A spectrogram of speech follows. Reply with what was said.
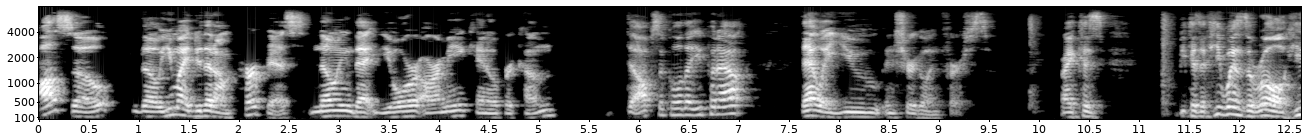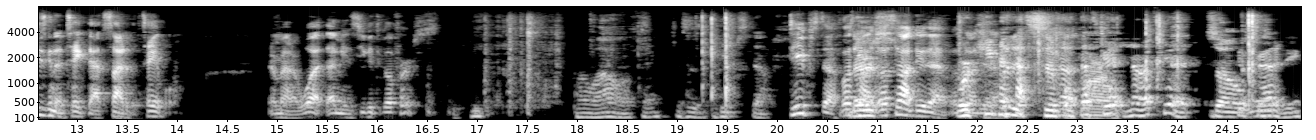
Also, though, you might do that on purpose, knowing that your army can overcome the obstacle that you put out. That way, you ensure going first, right? Because because if he wins the roll, he's gonna take that side of the table, no matter what. That means you get to go first. Oh wow. Okay. This is deep stuff. Deep stuff. Let's There's- not let's not do that. Let's We're not do that. keeping it simple, No, that's Carl. good. No, that's good. So, Good strategy.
